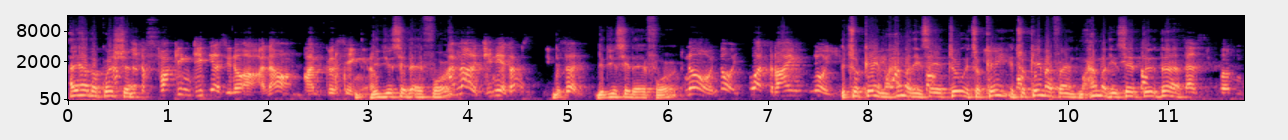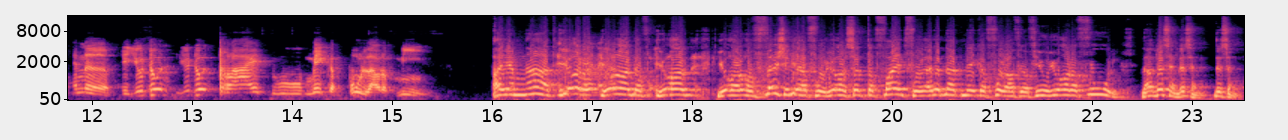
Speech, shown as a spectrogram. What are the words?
I have a question. I'm a fucking genius, you know. Uh, now I'm cursing. You know? Did you say the F word? I'm not a genius. I'm a stupid person. Did you say the F word? No, no, you are trying. No, you, It's okay, Muhammad. He said it too. It's okay. It's okay, my friend. Muhammad. He said th- that. Manner. You don't, you don't try to make a fool out of me. I am not. You are. You are the. You are. You are officially a fool. You are certified fool. I did not make a fool out of you. You are a fool. Now listen, listen, listen.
